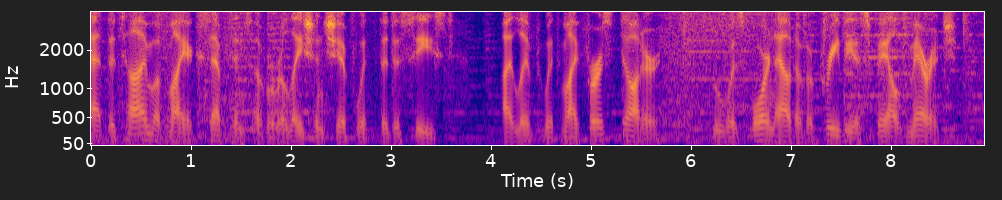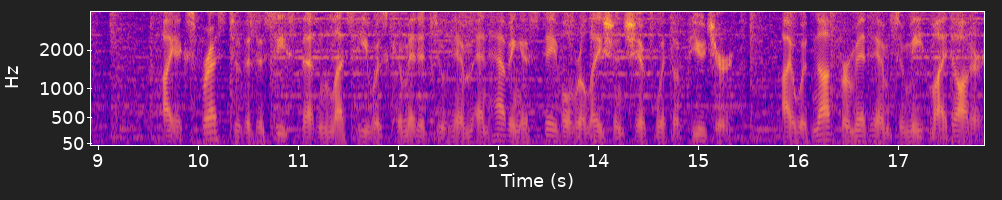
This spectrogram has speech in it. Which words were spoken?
At the time of my acceptance of a relationship with the deceased, I lived with my first daughter, who was born out of a previous failed marriage. I expressed to the deceased that unless he was committed to him and having a stable relationship with a future, I would not permit him to meet my daughter.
